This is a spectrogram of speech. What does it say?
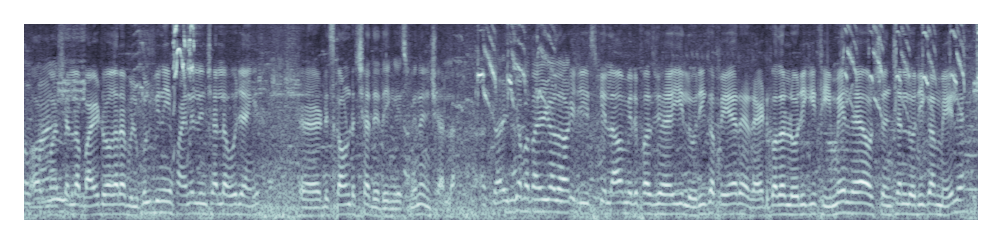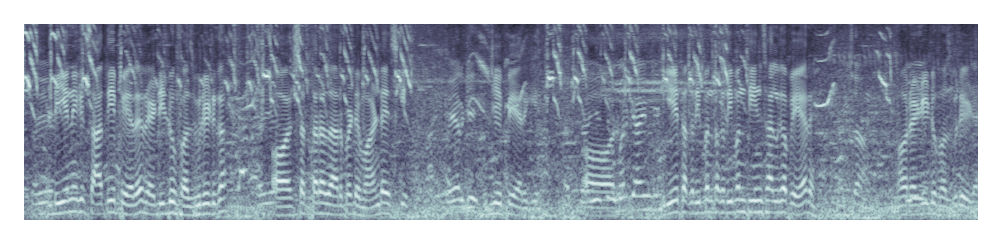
और माशाल्लाह बाइट वगैरह बिल्कुल भी नहीं फाइनल इंशाल्लाह हो जाएँगे। डिस्काउंट अच्छा दे देंगे इसमें ना इंशाल्लाह। अच्छा इनका बताइएगा जी इसके अलावा मेरे पास जो है ये लोरी का पेयर है रेड कलर लोरी की फ़ीमेल है और चंचन लोरी का मेल है। डीएनए के साथ ये पेयर है रेडी टू फ़र्स्ट ब्रीड का। और सत्तर हज़ार रुपये डिमांड है इसकी। पेयर की? जी पेयर की। अच्छा और ये तकरीबन तकरीबन तीन साल का पेयर है। अच्छा। और रेडी टू फ़र्स्ट ब्रीड है।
